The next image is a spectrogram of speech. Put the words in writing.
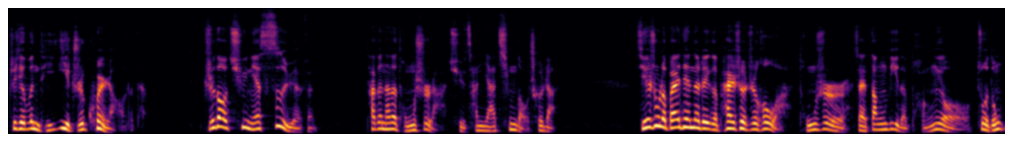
这些问题一直困扰着他，直到去年四月份，他跟他的同事啊去参加青岛车展。结束了白天的这个拍摄之后啊，同事在当地的朋友做东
